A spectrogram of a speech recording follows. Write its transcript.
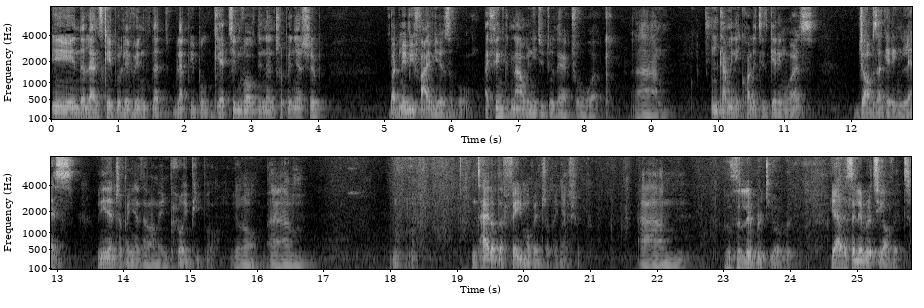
in the landscape we live in that black people get involved in entrepreneurship. But maybe five years ago, I think now we need to do the actual work. Um, income inequality is getting worse. Jobs are getting less. We need entrepreneurs that want to employ people. You know, um, I'm tired of the fame of entrepreneurship. Um, The celebrity of it. yeah, the celebrity of it.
